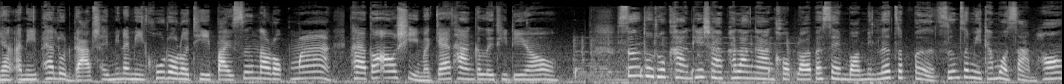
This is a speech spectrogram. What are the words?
อย่างอันนี้แพรหลุดดราฟใช้มินามีคู่โดโรธีไปซึ่งนรกมาก แพรต้องเอาฉี่มาแก้ทางกันเลยทีเดียว ซึ่งทุกๆ ครั้งที่ชาร์จพลังงานครบ 100%บอสมิลเลอร์จะเปิด ซึ่งจะมีทั้งหมด 3 ห้อง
